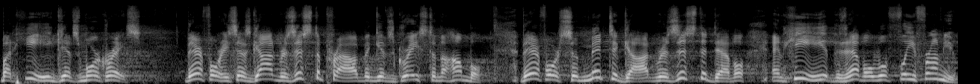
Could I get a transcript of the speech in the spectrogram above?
but He gives more grace? Therefore, he says, God resists the proud, but gives grace to the humble. Therefore, submit to God, resist the devil, and he, the devil, will flee from you.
